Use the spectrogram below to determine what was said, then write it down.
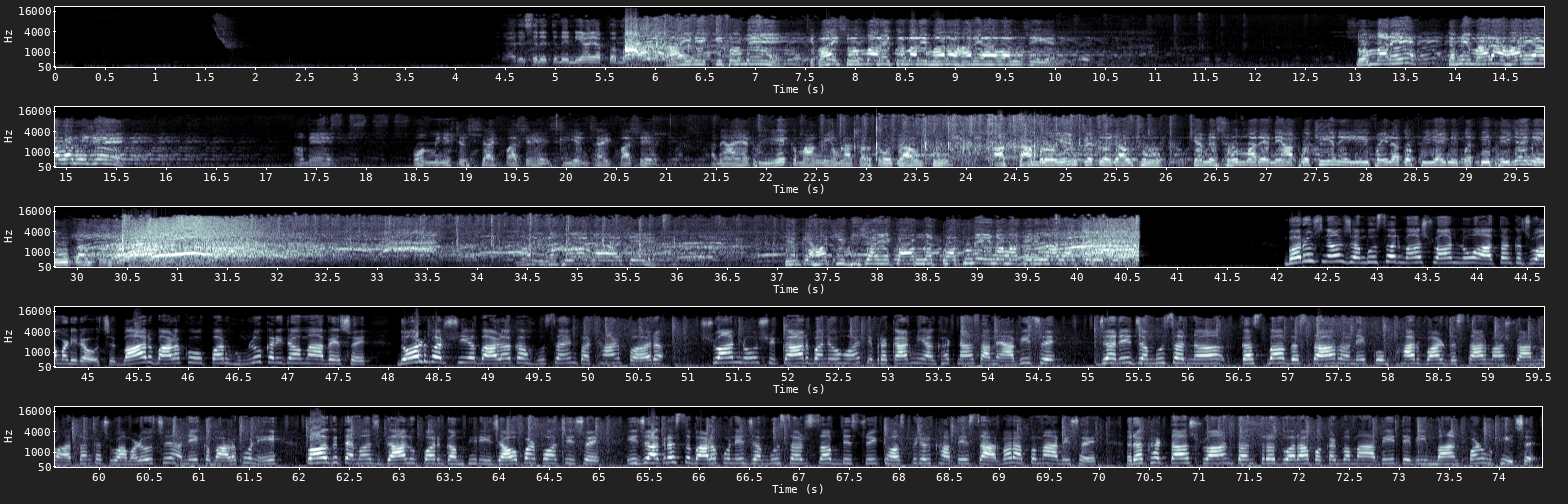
આરએસએને તેને ન્યાય આપવામાં ભાઈને કીધું મેં કે ભાઈ સોમવારે તમારે મારા હારે આવવાનું છે એમ. સોમવારે તમને મારા હારે આવવાનું છે. અમે હોમ મિનિસ્ટર સાહેબ પાસે સીએમ સાહેબ પાસે અને અહીંયાથી એક માંગણી હમણાં કરતો જાઉં છું. આપ સાંભળો એમ કહેતો જાઉં છું કે અમે સોમવારે ન્યા પહોંચીએ ને એ પહેલા તો પીઆઈ ની બદલી થઈ જાય ને એવું કામ કરીએ મારી રજૂઆત આ હશે. કેમ કે આખી દિશાએ કામ નથી થતું ને એના માટે હું આ વાત કરું છું. ભરૂચના જંબુસરમાં શ્વાનનો આતંક જોવા મળી રહ્યો છે. બાર બાળકો ઉપર હુમલો કરી દેવામાં આવે છે. દોઢ વર્ષીય બાળક હુસૈન પઠાણ પર શ્વાનનો શિકાર બન્યો હોય તે પ્રકારની આ ઘટના સામે આવી છે. જ્યારે જંબુસરના કસ્બા વિસ્તાર અને કુંભારવાડ વિસ્તારમાં શ્વાનનો આતંક જોવા મળ્યો છે. અનેક બાળકોને પગ તેમજ ગાલ ઉપર ગંભીર ઈજાઓ પણ પહોંચી છે. ઈજાગ્રસ્ત બાળકોને જંબુસર સબ ડિસ્ટ્રિક્ટ હોસ્પિટલ ખાતે સારવાર આપવામાં આવી છે. રખડતા શ્વાન તંત્ર દ્વારા પકડવામાં આવે તેવી માંગ પણ ઉઠી છે.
